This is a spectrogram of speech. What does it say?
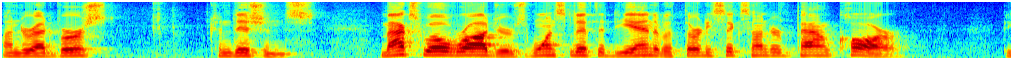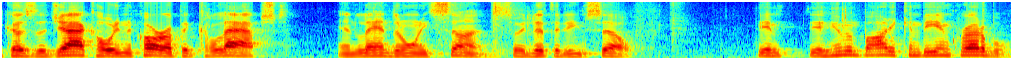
under adverse conditions. Maxwell Rogers once lifted the end of a 3,600 pound car because the jack holding the car up had collapsed and landed on his son, so he lifted it himself. The, the human body can be incredible.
